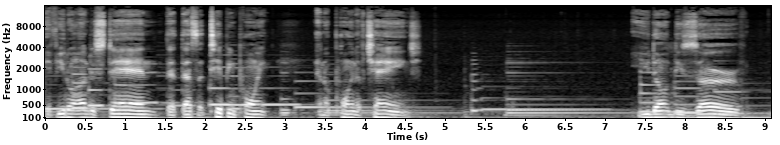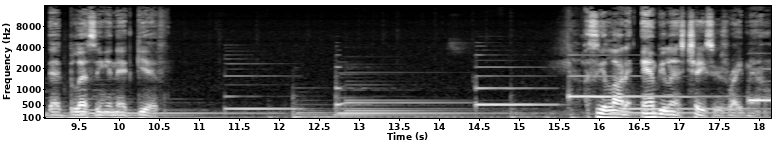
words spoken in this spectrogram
if you don't understand that that's a tipping point and a point of change, you don't deserve that blessing and that gift. See a lot of ambulance chasers right now.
